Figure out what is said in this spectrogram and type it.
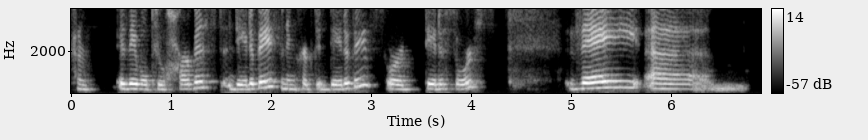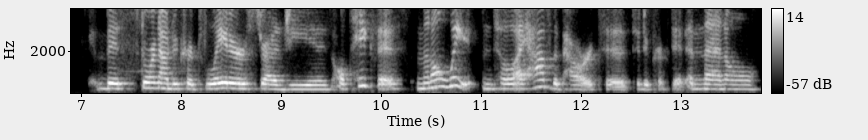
kind of is able to harvest a database, an encrypted database or data source, they um, this store now decrypt later strategy is I'll take this and then I'll wait until I have the power to, to decrypt it and then I'll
